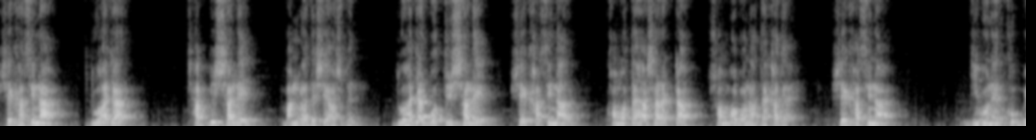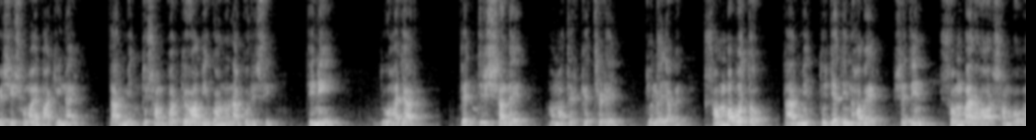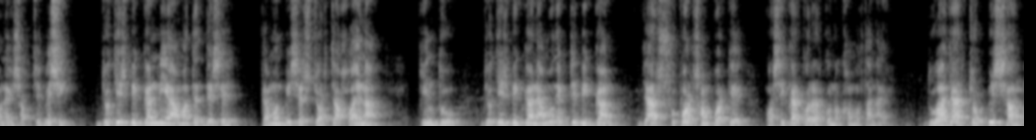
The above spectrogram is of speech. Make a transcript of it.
শেখ হাসিনা দু ছাব্বিশ সালে বাংলাদেশে আসবেন। দু হাজার বত্রিশ সালে শেখ হাসিনার ক্ষমতায় আসার একটা সম্ভাবনা দেখা যায়। শেখ হাসিনা জীবনের খুব বেশি সময় বাকি নাই। তার মৃত্যু সম্পর্কেও আমি গণনা করেছি। তিনি দু হাজার তেত্রিশ সালে আমাদেরকে ছেড়ে চলে যাবেন। সম্ভবত তার মৃত্যু যেদিন হবে, সেদিন সোমবার হওয়ার সম্ভাবনাই সবচেয়ে বেশি। জ্যোতিষ বিজ্ঞান নিয়ে আমাদের দেশে তেমন বিশেষ চর্চা হয় না। কিন্তু জ্যোতিষ বিজ্ঞান এমন একটি বিজ্ঞান যার সুফল সম্পর্কে অস্বীকার করার কোনো ক্ষমতা নাই। দু হাজার চব্বিশ সাল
